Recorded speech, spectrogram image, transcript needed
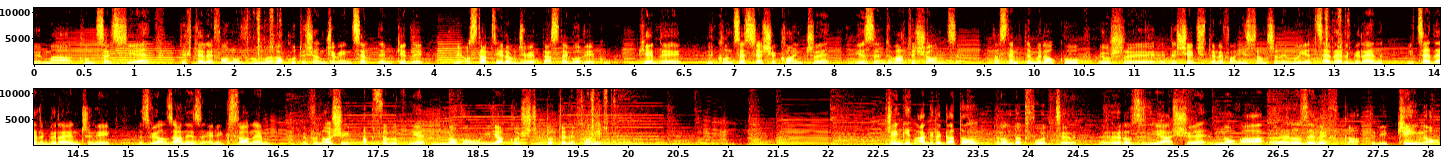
y, ma koncesję tych telefonów w roku 1900, kiedy ostatni rok XIX wieku, kiedy koncesja się kończy, jest 2000. W następnym roku już sieć telefoniczną przejmuje Cedergren i Cedergren, czyli związany z Ericssonem, wnosi absolutnie nową jakość do telefonii. Dzięki agregatom prądotwórczym y, rozwija się nowa y, rozrywka, czyli kino.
